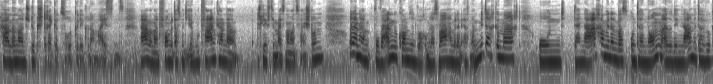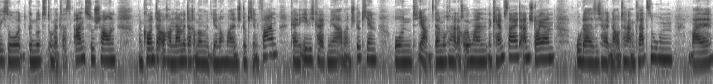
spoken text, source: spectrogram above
haben immer ein Stück Strecke zurückgelegt oder meistens. Ja, wenn man vormittags mit ihr gut fahren kann, da schläft sie meist nochmal zwei Stunden. Und dann, haben, wo wir angekommen sind, wo auch immer das war, haben wir dann erstmal Mittag gemacht. Und danach haben wir dann was unternommen, also den Nachmittag wirklich so genutzt, um etwas anzuschauen. Man konnte auch am Nachmittag immer mit ihr nochmal ein Stückchen fahren. Keine Ewigkeit mehr, aber ein Stückchen. Und ja, dann muss man halt auch irgendwann eine Campsite ansteuern oder sich halt einen autarken Platz suchen, weil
